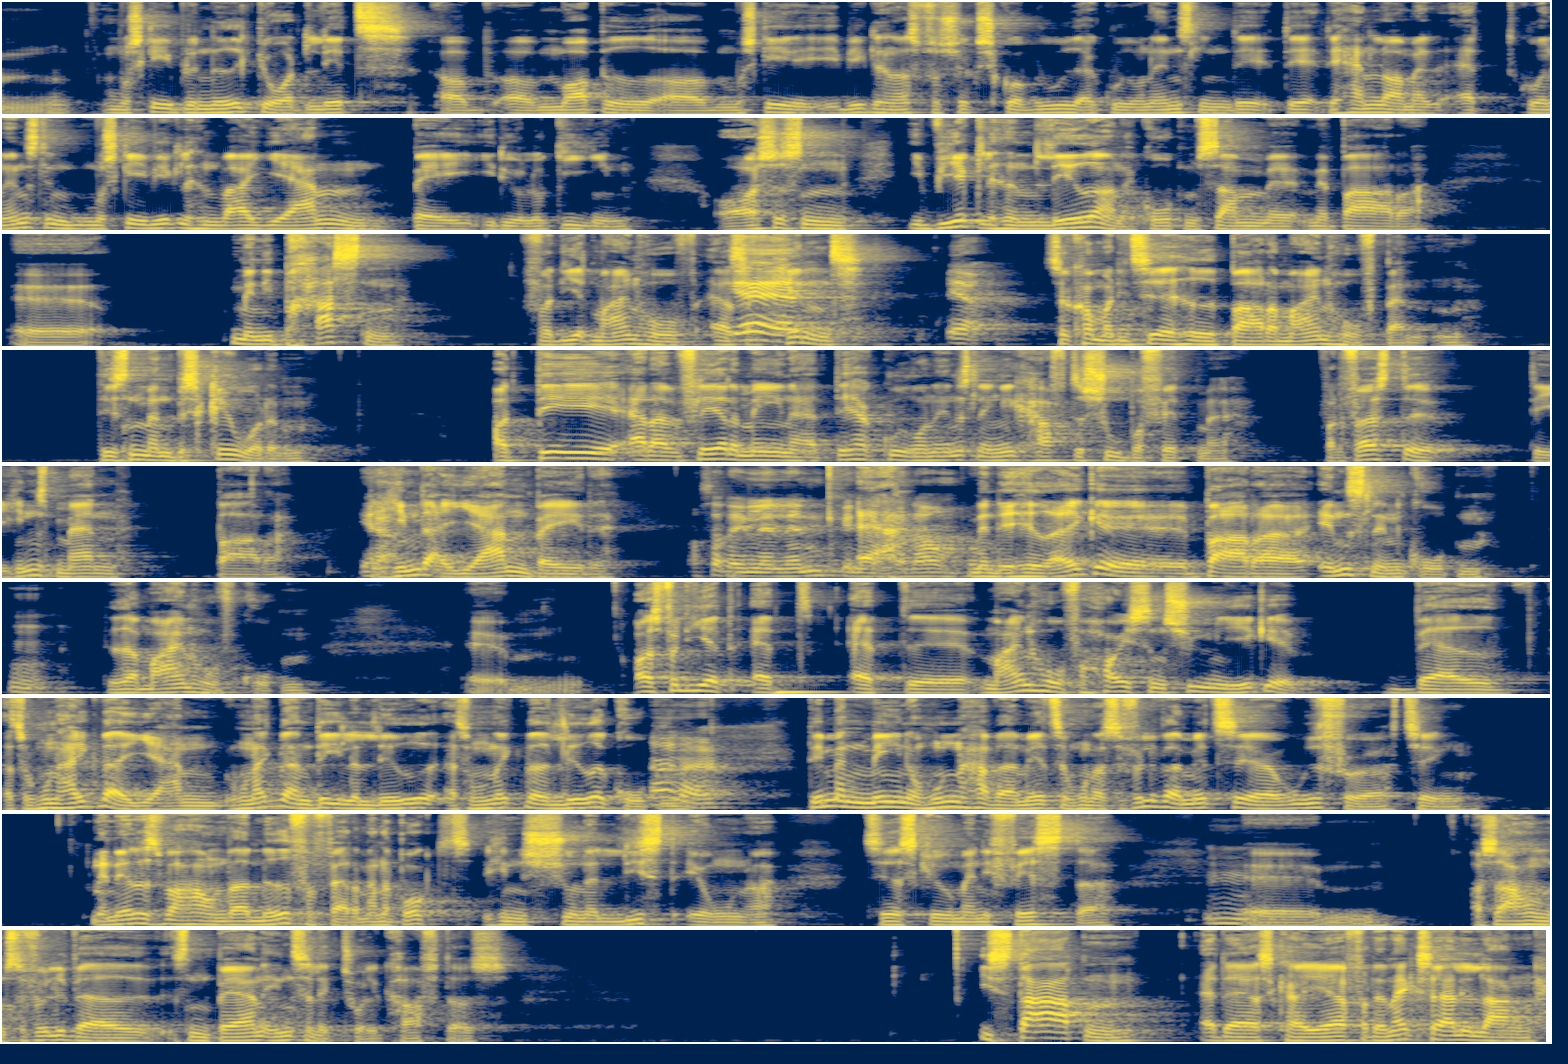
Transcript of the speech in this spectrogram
måske blev nedgjort lidt og, og mobbet, og måske i virkeligheden også forsøgt skubbet ud af Gudrun Ensling, det, det, det handler om, at, at Gudrun Ensling måske i virkeligheden var hjernen bag ideologien, og også sådan i virkeligheden lederen af gruppen sammen med, med Barter. Øh, men i pressen, fordi at Meinhof er så ja. kendt, Ja. så kommer de til at hedde Barter Meinhof-banden. Det er sådan, man beskriver dem. Og det er der flere, der mener, at det har Gudrun Ensling ikke haft det super fedt med. For det første, det er hendes mand, Barter. Det er Ja. hende, der er hjernen bag det. Og så er der en eller anden kvinde, der får navn på. Men det hedder ikke øh, Barter Ensling-gruppen. Mm. Det hedder Meinhof-gruppen. Øhm, også fordi, at, at, at uh, Meinhof har højst sandsynligt ikke været, altså hun har ikke været hjernen, hun har ikke været en del af leder, altså hun har ikke været ledergruppen. Nej, nej. Det man mener, hun har været med til, hun har selvfølgelig været med til at udføre ting, men ellers var, har hun været medforfatter. Man har brugt hendes journalistevner til at skrive manifester. Mm. Øhm, og så har hun selvfølgelig været sådan en bærende intellektuel kraft også. I starten af deres karriere, for den er ikke særlig lang,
